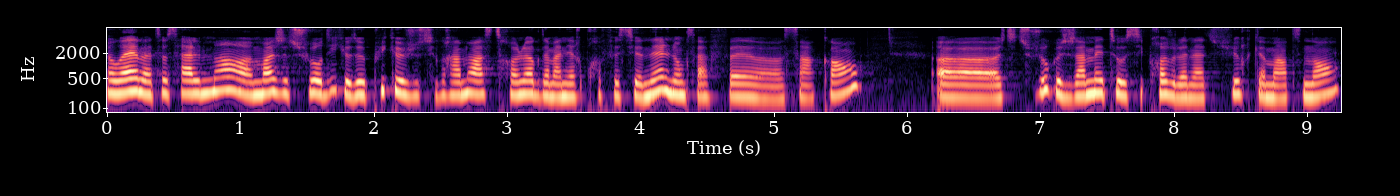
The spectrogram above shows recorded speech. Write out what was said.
Ouais, bah, totalement. Moi, j'ai toujours dit que depuis que je suis vraiment astrologue de manière professionnelle, donc ça fait cinq ans, euh, je dis toujours que j'ai jamais été aussi proche de la nature que maintenant.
